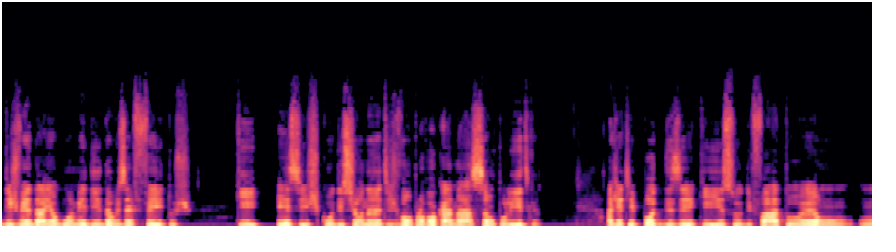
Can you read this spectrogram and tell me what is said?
desvendar em alguma medida os efeitos que esses condicionantes vão provocar na ação política. A gente pode dizer que isso, de fato, é um, um,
